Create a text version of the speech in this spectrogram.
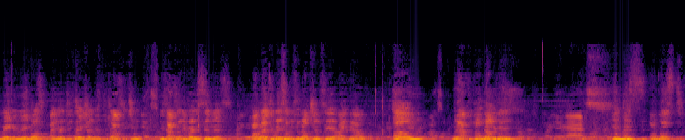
made in Lagos and your integration into our city is actually very seamless. I would like to make some introductions here right now. Um, but I have to calm down again. In this August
